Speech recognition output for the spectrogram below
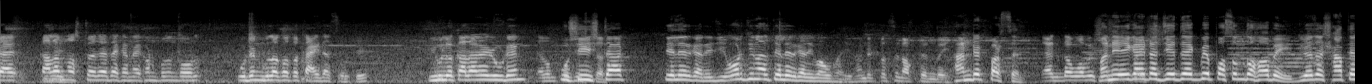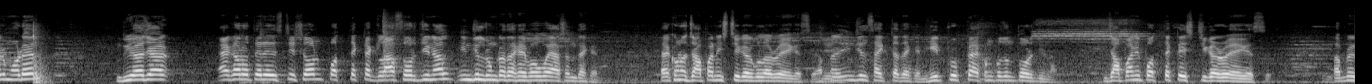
যায় কালার নষ্ট হয়ে যায় দেখেন এখন পর্যন্ত উডেনগুলো কত টাইট আছে। ইগুলো কালারের উডেন এবং 25 স্টার্ট তেলের গাড়ি জি অরিজিনাল তেলের গাড়ি বাবু ভাই। হান্ড্রেড পার্সেন্ট অকটেন ভাই। হান্ড্রেড পার্সেন্ট একদম অবশ্যই। মানে এই গাড়িটা যে দেখবে পছন্দ হবেই। দুই হাজার সাতের মডেল দুই হাজার এগারোতে রেজিস্ট্রেশন প্রত্যেকটা গ্লাস অরিজিনাল ইঞ্জিল রুমটা দেখাই বাবু ভাই আসেন দেখেন। এখনও জাপানি স্টিকারগুলো রয়ে গেছে। আপনার ইঞ্জিল সাইডটা দেখেন হিট প্রুফটা এখন পর্যন্ত অরিজিনাল জাপানি প্রত্যেকটা স্টিকার রয়ে গেছে। আপনার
